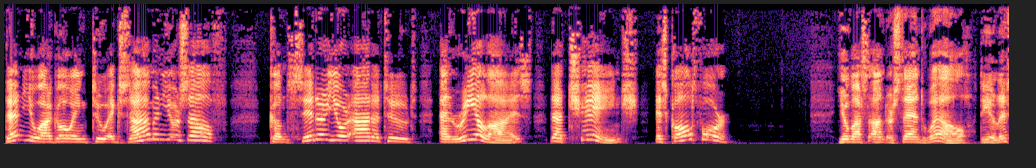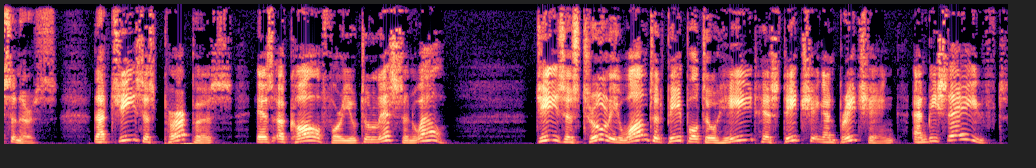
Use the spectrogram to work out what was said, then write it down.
Then you are going to examine yourself, consider your attitude, and realize that change is called for. You must understand well, dear listeners, that Jesus' purpose is a call for you to listen well. Jesus truly wanted people to heed his teaching and preaching and be saved.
